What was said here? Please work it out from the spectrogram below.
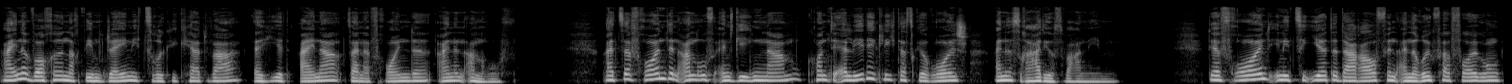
Eine Woche nachdem Jay nicht zurückgekehrt war, erhielt einer seiner Freunde einen Anruf. Als der Freund den Anruf entgegennahm, konnte er lediglich das Geräusch eines Radios wahrnehmen. Der Freund initiierte daraufhin eine Rückverfolgung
